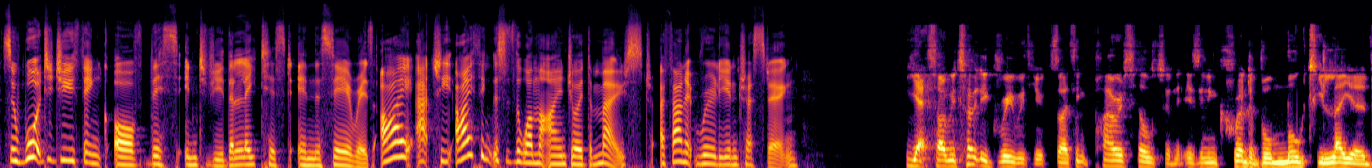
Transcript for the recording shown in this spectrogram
So, what did you think of this interview, the latest in the series? I actually, I think this is the one that I enjoyed the most. I found it really interesting. Yes, I would totally agree with you because I think Paris Hilton is an incredible, multi-layered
